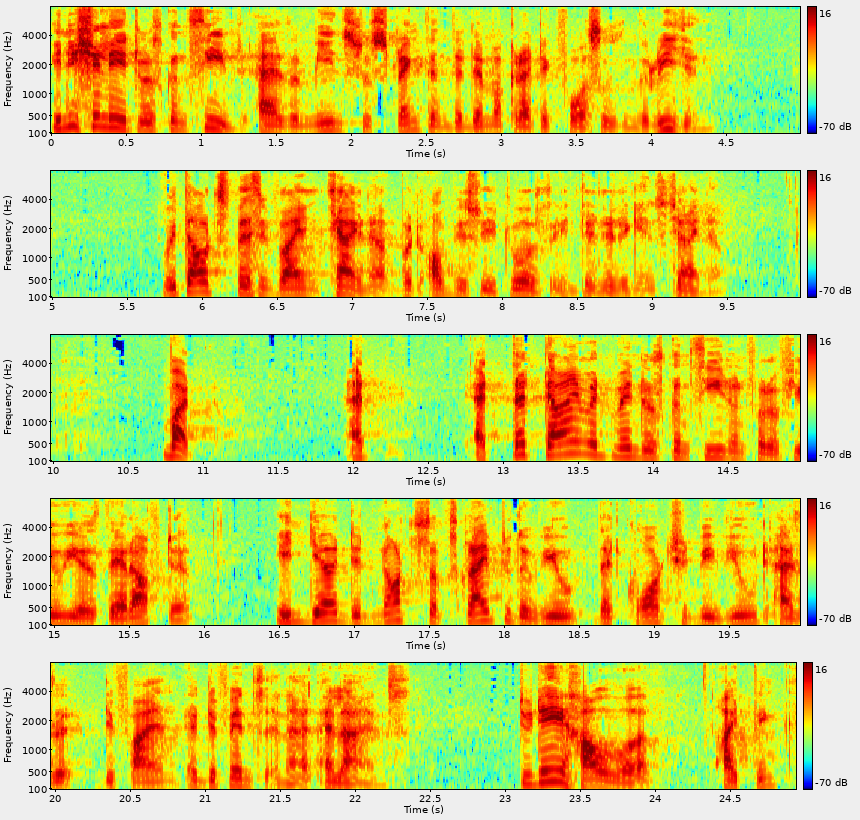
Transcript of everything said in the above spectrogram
Initially, it was conceived as a means to strengthen the democratic forces in the region, without specifying China, but obviously it was intended against China. But at, at that time when it was conceived and for a few years thereafter, India did not subscribe to the view that Quad should be viewed as a, define, a defense alliance. Today, however, I think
